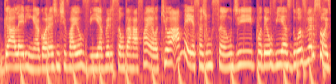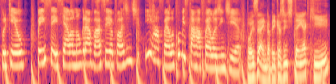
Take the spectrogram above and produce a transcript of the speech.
Galerinha, agora a gente vai ouvir a versão da Rafaela, que eu amei essa junção de poder ouvir as duas versões, porque eu pensei, se ela não gravasse, eu ia falar, gente, e Rafaela, como está a Rafaela hoje em dia? Pois é, ainda bem que a gente tem aqui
